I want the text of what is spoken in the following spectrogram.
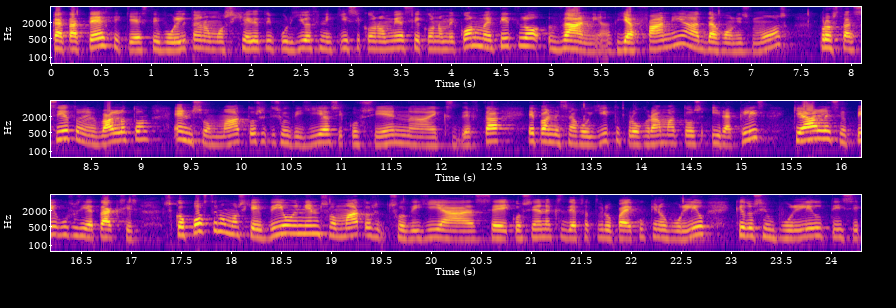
Κατατέθηκε στη Βουλή το νομοσχέδιο του Υπουργείου Εθνικής Οικονομίας και Οικονομικών με τίτλο «Δάνεια, διαφάνεια, ανταγωνισμός, προστασία των ευάλωτων, ενσωμάτωση της οδηγίας 2167, επανεισαγωγή του προγράμματος Ηρακλής και άλλες επίγουσες διατάξεις. Σκοπός του νομοσχεδίου είναι η ενσωμάτωση της οδηγίας 2167 του Ευρωπαϊκού Κοινοβουλίου και του Συμβουλίου της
